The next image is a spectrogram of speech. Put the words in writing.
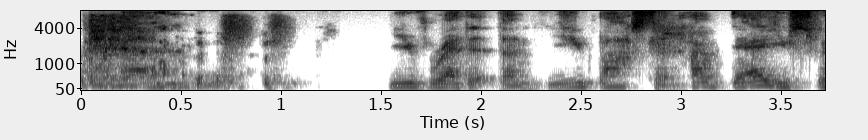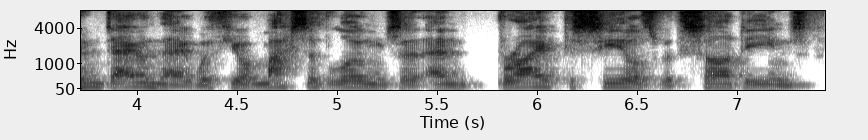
You've read it then, you bastard. How dare you swim down there with your massive lungs and, and bribe the seals with sardines?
